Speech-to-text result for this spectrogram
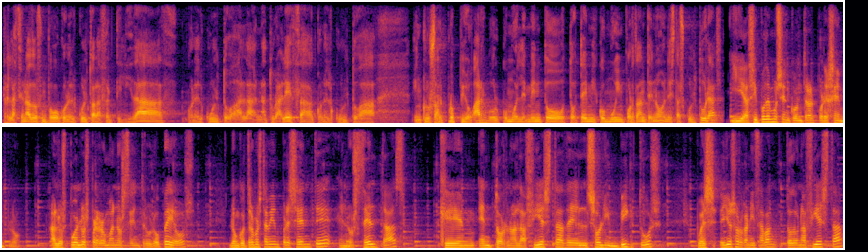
relacionados un poco con el culto a la fertilidad, con el culto a la naturaleza, con el culto a incluso al propio árbol como elemento totémico muy importante ¿no? en estas culturas. Y así podemos encontrar, por ejemplo, a los pueblos prerromanos centroeuropeos, lo encontramos también presente en los celtas, que en torno a la fiesta del Sol Invictus, pues ellos organizaban toda una fiesta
